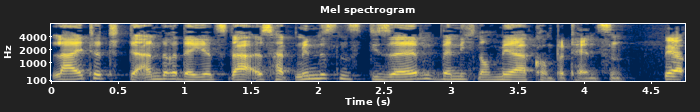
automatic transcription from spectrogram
leitet, der andere, der jetzt da ist, hat mindestens dieselben, wenn nicht noch mehr Kompetenzen. Ja.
